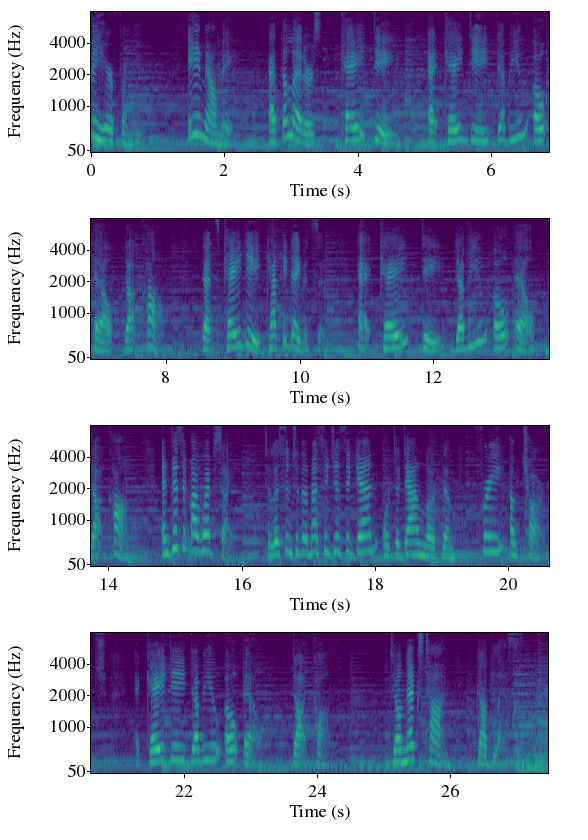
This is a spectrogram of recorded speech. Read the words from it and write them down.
Me hear from you. Email me at the letters kd at kdwol.com. That's KD, Kathie Davidson, at kdwol.com. And visit my website to listen to the messages again or to download them free of charge at kdwol.com. Until next time, God bless.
